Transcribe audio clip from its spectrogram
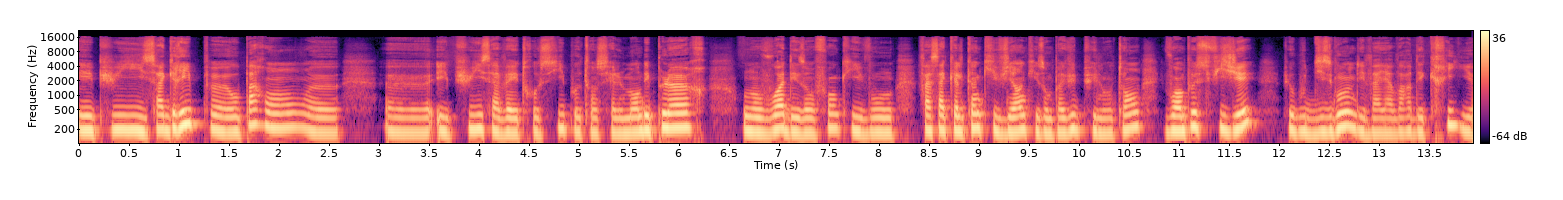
Et puis, ça grippe euh, aux parents. et puis, ça va être aussi potentiellement des pleurs, où on voit des enfants qui vont, face à quelqu'un qui vient, qu'ils n'ont pas vu depuis longtemps, ils vont un peu se figer. Puis, au bout de 10 secondes, il va y avoir des cris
